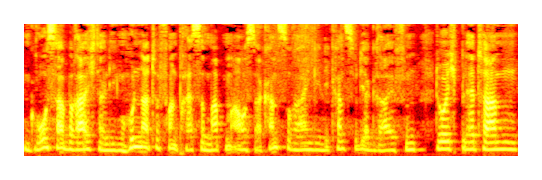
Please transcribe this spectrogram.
Ein großer Bereich, da liegen hunderte von Pressemappen aus, da kannst du reingehen, die kannst du dir greifen, durchblättern.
